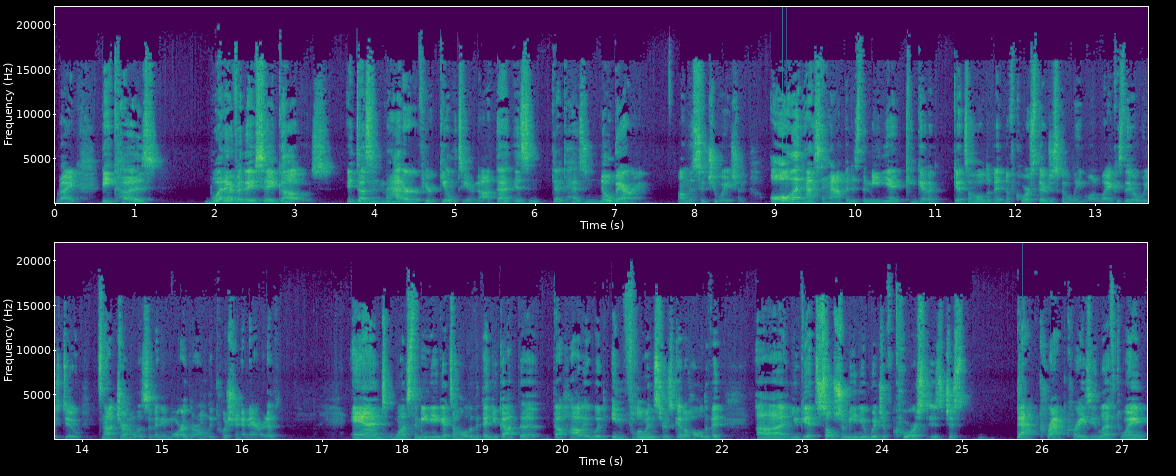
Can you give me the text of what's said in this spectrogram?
right? Because whatever they say goes it doesn't matter if you're guilty or not. That isn't that has no bearing on the situation. All that has to happen is the media can get a gets a hold of it, and of course they're just going to lean one way because they always do. It's not journalism anymore; they're only pushing a narrative. And once the media gets a hold of it, then you got the the Hollywood influencers get a hold of it. Uh, you get social media, which of course is just bat crap crazy left wing.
